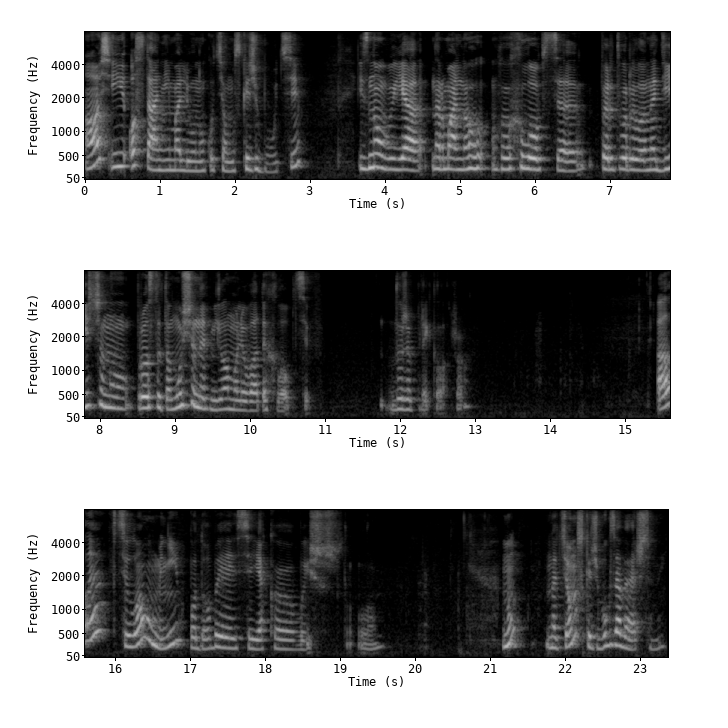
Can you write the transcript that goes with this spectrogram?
А ось і останній малюнок у цьому скетчбуці. І знову я нормального хлопця перетворила на дівчину просто тому, що не вміла малювати хлопців. Дуже прикладно. Але в цілому мені подобається, як е, вийшло. Ну, на цьому скетчбук завершений.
